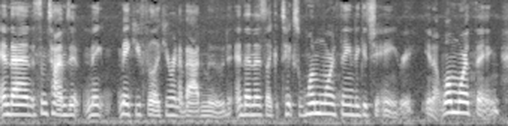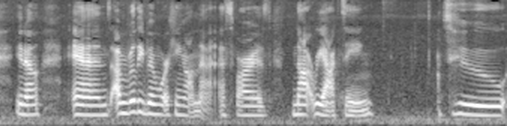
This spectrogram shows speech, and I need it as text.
And then sometimes it make make you feel like you're in a bad mood. And then it's like it takes one more thing to get you angry, you know, one more thing, you know. And I've really been working on that as far as not reacting to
